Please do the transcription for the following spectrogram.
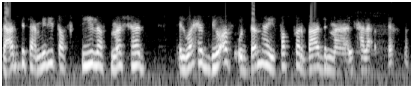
ساعات بتعملي تفصيلة في مشهد الواحد بيقف قدامها يفكر بعد ما الحلقة بتخلص.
